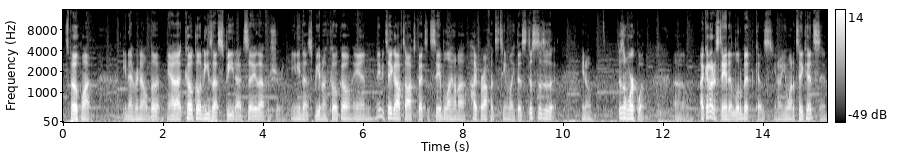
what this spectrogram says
It's Pokemon. You never know, but yeah, that Koko needs that speed, I'd say that for sure. You need that speed on Koko, and maybe take off Toxapex and Sableye on a hyper offensive team like this. This is, a, you know, doesn't work well. Um, I can understand it a little bit because you know you want to take hits, and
